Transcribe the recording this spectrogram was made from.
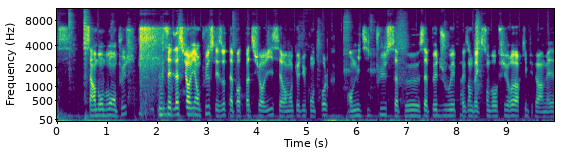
c'est un bonbon en plus. Mm. c'est de la survie en plus, les autres n'apportent pas de survie, c'est vraiment que du contrôle. En mythique plus, ça peut ça peut être joué par exemple avec sombre fureur qui permet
